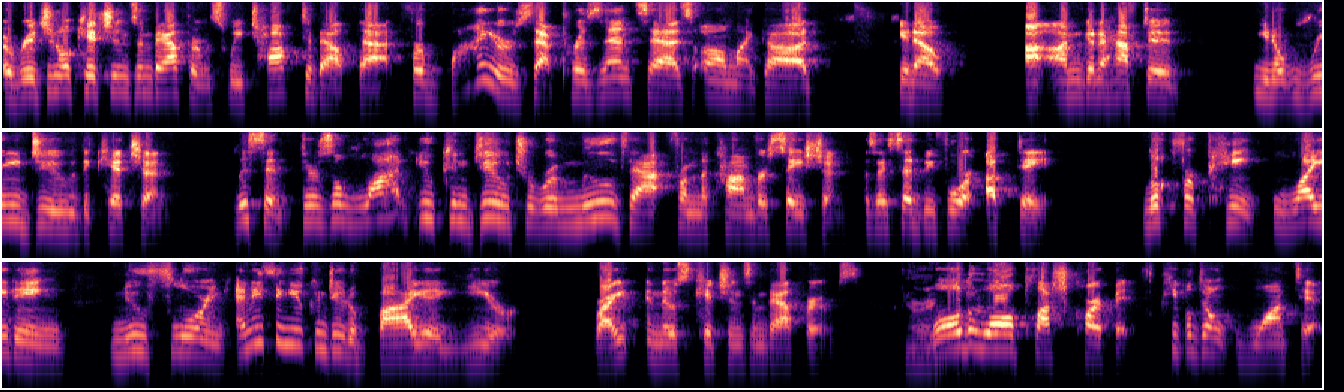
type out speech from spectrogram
original kitchens and bathrooms. We talked about that. For buyers that presents as oh my god you know I- i'm going to have to you know redo the kitchen. Listen there's a lot you can do to remove that from the conversation. As i said before update. Look for paint lighting new flooring anything you can do to buy a year right in those kitchens and bathrooms. Wall to wall plush carpet people don't want it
